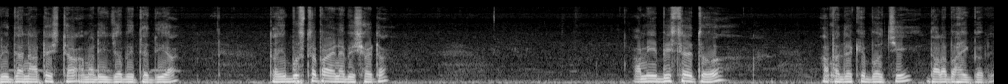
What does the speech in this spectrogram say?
বৃদ্ধান আঠাশটা আমার এই জমিতে দেওয়া তাই বুঝতে পারি না বিষয়টা। আমি বিস্তারিত আপনাদেরকে বলছি ধারাবাহিকভাবে।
